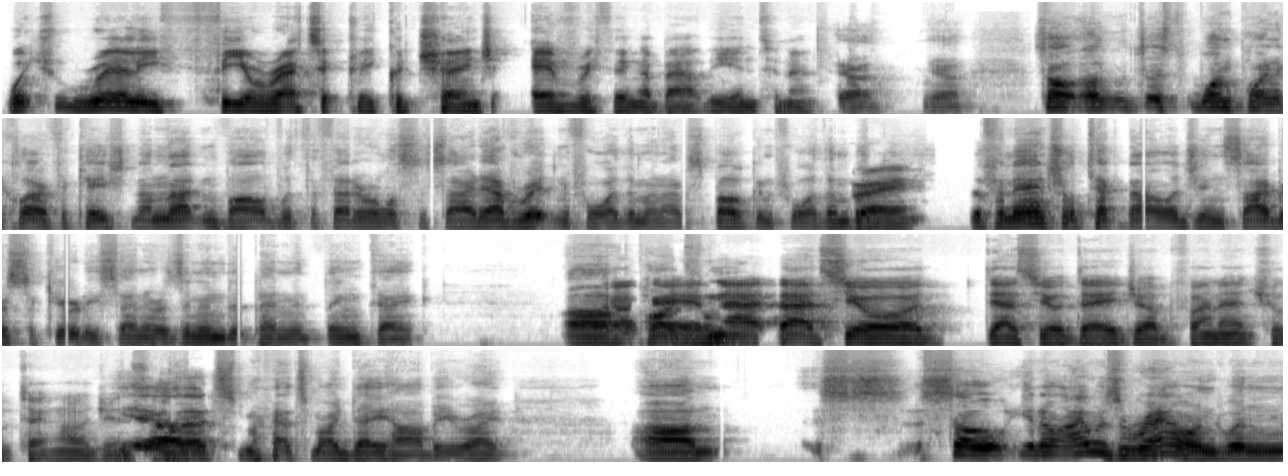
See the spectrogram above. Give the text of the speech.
which really theoretically could change everything about the internet? Yeah, yeah. So, uh, just one point of clarification: I'm not involved with the Federalist Society. I've written for them and I've spoken for them. But right. the Financial Technology and Cybersecurity Center is an independent think tank. Uh, okay, and that that's your that's your day job, financial technology. Yeah, that's that's my day hobby, right? Um, so you know, I was around when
